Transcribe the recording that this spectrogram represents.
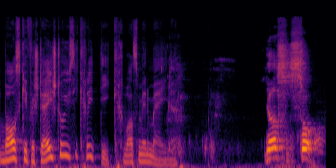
Balski, verstehst du unsere Kritik, was wir meinen? Ja, so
